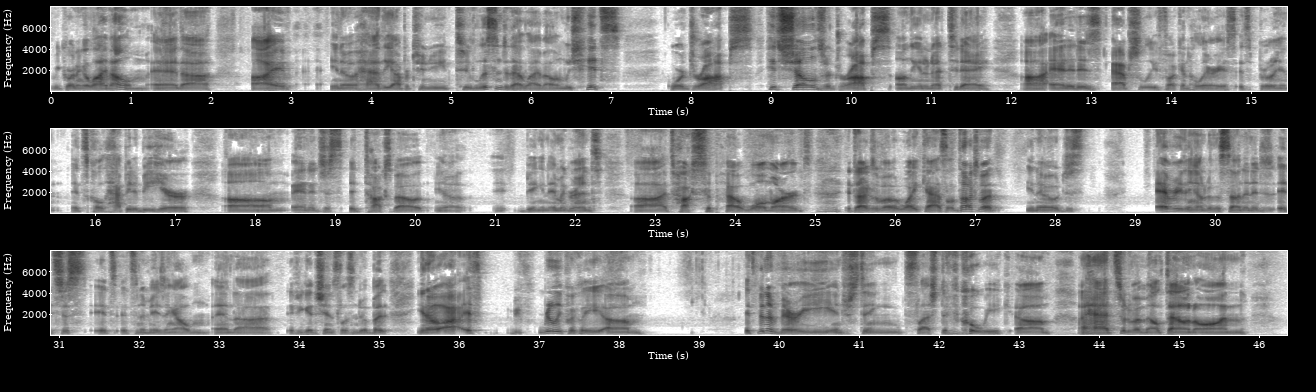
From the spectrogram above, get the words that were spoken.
recording a live album, and uh, I've you know had the opportunity to listen to that live album, which hits or drops, hits shelves or drops on the internet today. Uh, and it is absolutely fucking hilarious. It's brilliant. It's called Happy to Be Here. Um, and it just, it talks about, you know, it- being an immigrant. Uh, it talks about Walmart. It talks about White Castle. It talks about, you know, just everything under the sun and it's it's just it's it's an amazing album and uh if you get a chance to listen to it. But you know uh, it's really quickly um it's been a very interesting slash difficult week. Um i had sort of a meltdown on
